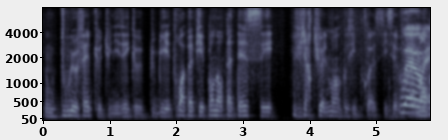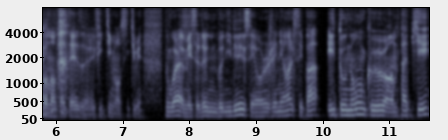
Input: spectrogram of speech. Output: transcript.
Donc d'où le fait que tu disais que publier trois papiers pendant ta thèse, c'est virtuellement impossible quoi si c'est vraiment pendant ta thèse effectivement si tu donc voilà mais ça donne une bonne idée c'est en général c'est pas étonnant que un papier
